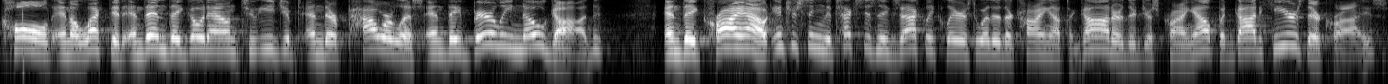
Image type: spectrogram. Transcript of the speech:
called and elected, and then they go down to Egypt and they're powerless and they barely know God and they cry out. Interesting, the text isn't exactly clear as to whether they're crying out to God or they're just crying out, but God hears their cries.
